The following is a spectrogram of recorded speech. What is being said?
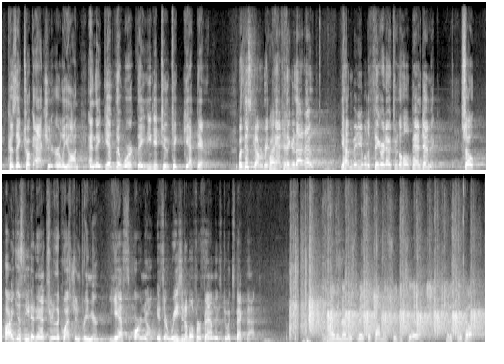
Because they took action early on, and they did the work they needed to to get there. But this government Question. can't figure that out. You haven't been able to figure it out through the whole pandemic. So I just need an answer to the question, Premier, yes or no. Is it reasonable for families to expect that? I the members to make their comments through the chair. Minister of Health.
